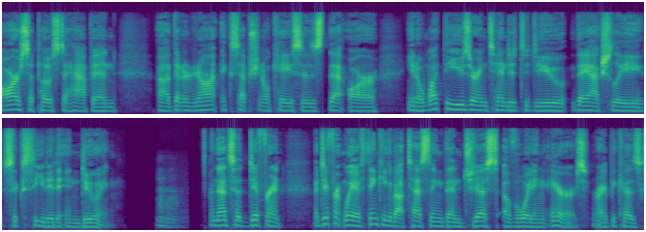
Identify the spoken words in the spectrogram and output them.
are supposed to happen uh, that are not exceptional cases that are you know what the user intended to do they actually succeeded in doing. Mhm. and that's a different a different way of thinking about testing than just avoiding errors right? Because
